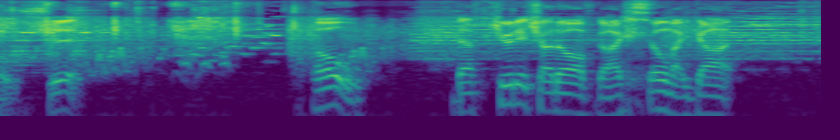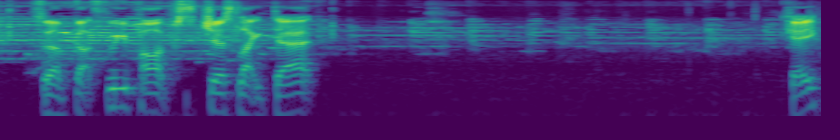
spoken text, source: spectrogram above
Oh shit. Oh, they've killed each other off, guys. Oh my god. So I've got three pops just like that. Okay.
